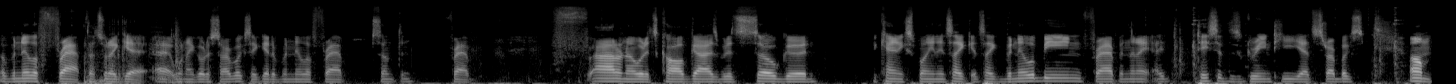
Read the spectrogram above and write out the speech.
a vanilla frap. That's what I get at, when I go to Starbucks. I get a vanilla frap something frap I don't know what it's called, guys, but it's so good. I can't explain. It's like it's like vanilla bean frap, and then I, I tasted this green tea at Starbucks. Um,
